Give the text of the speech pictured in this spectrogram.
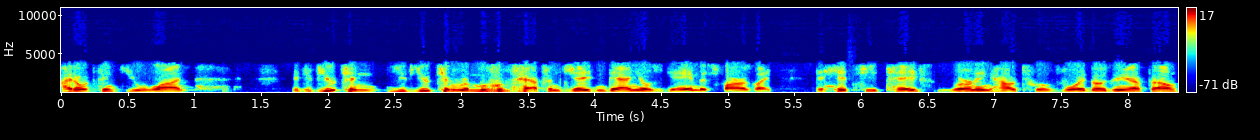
I don't think you want if you can you, you can remove that from Jayden Daniels' game as far as like the hits he takes, learning how to avoid those in the NFL.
